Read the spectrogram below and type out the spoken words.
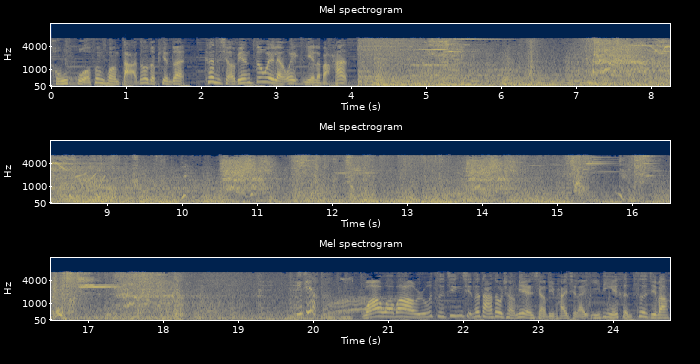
同火凤凰打斗的片段，看的小编都为两位捏了把汗。哇哇！如此惊险的打斗场面，想必拍起来一定也很刺激吧？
